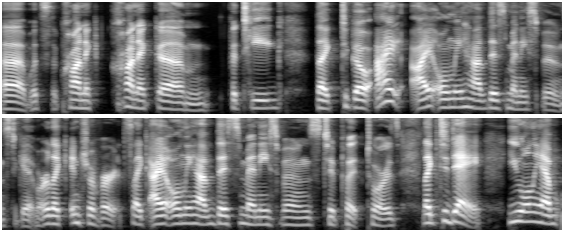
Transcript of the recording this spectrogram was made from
uh what's the chronic chronic um fatigue like to go i i only have this many spoons to give or like introverts like i only have this many spoons to put towards like today you only have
